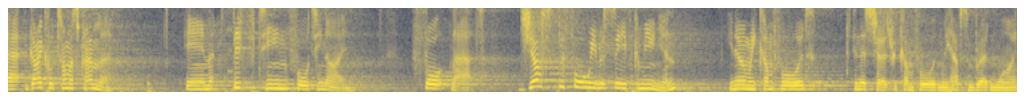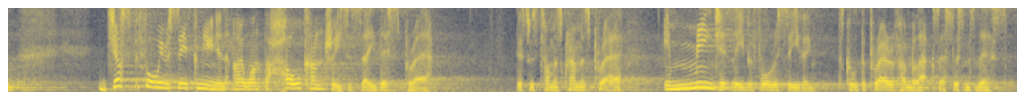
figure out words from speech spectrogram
Uh, a guy called Thomas Cranmer in 1549 thought that just before we receive communion, you know, when we come forward in this church, we come forward and we have some bread and wine. Just before we receive communion, I want the whole country to say this prayer. This was Thomas Cranmer's prayer immediately before receiving. It's called the Prayer of Humble Access. Listen to this.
